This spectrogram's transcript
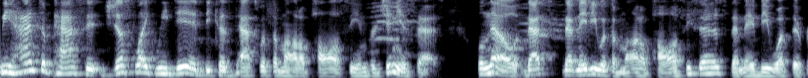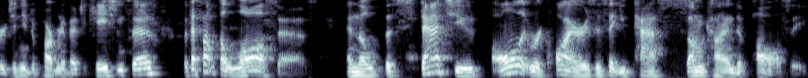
we had to pass it just like we did because that's what the model policy in Virginia says. Well, no, that's that may be what the model policy says, that may be what the Virginia Department of Education says, but that's not what the law says. And the, the statute, all it requires is that you pass some kind of policy,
